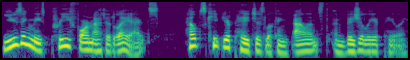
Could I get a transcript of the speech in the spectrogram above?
Using these pre-formatted layouts helps keep your pages looking balanced and visually appealing.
